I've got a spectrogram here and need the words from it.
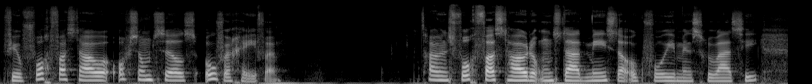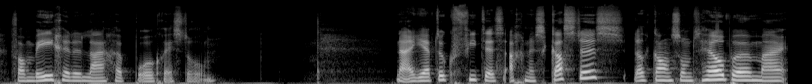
Veel vocht vasthouden of soms zelfs overgeven. Trouwens, vocht vasthouden ontstaat meestal ook voor je menstruatie vanwege de lage progesteron. Nou, je hebt ook Vites agnes castus. Dat kan soms helpen, maar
